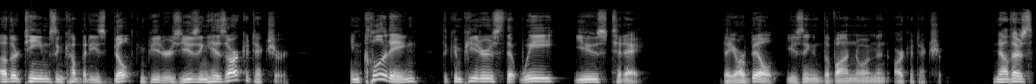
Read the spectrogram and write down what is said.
other teams and companies built computers using his architecture, including the computers that we use today. They are built using the von Neumann architecture. Now, there's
